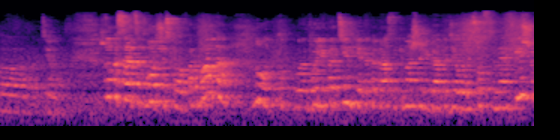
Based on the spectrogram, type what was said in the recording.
э, темах. Что касается творческого формата, ну, вот тут были картинки, это как раз таки наши ребята делали собственные афиши.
